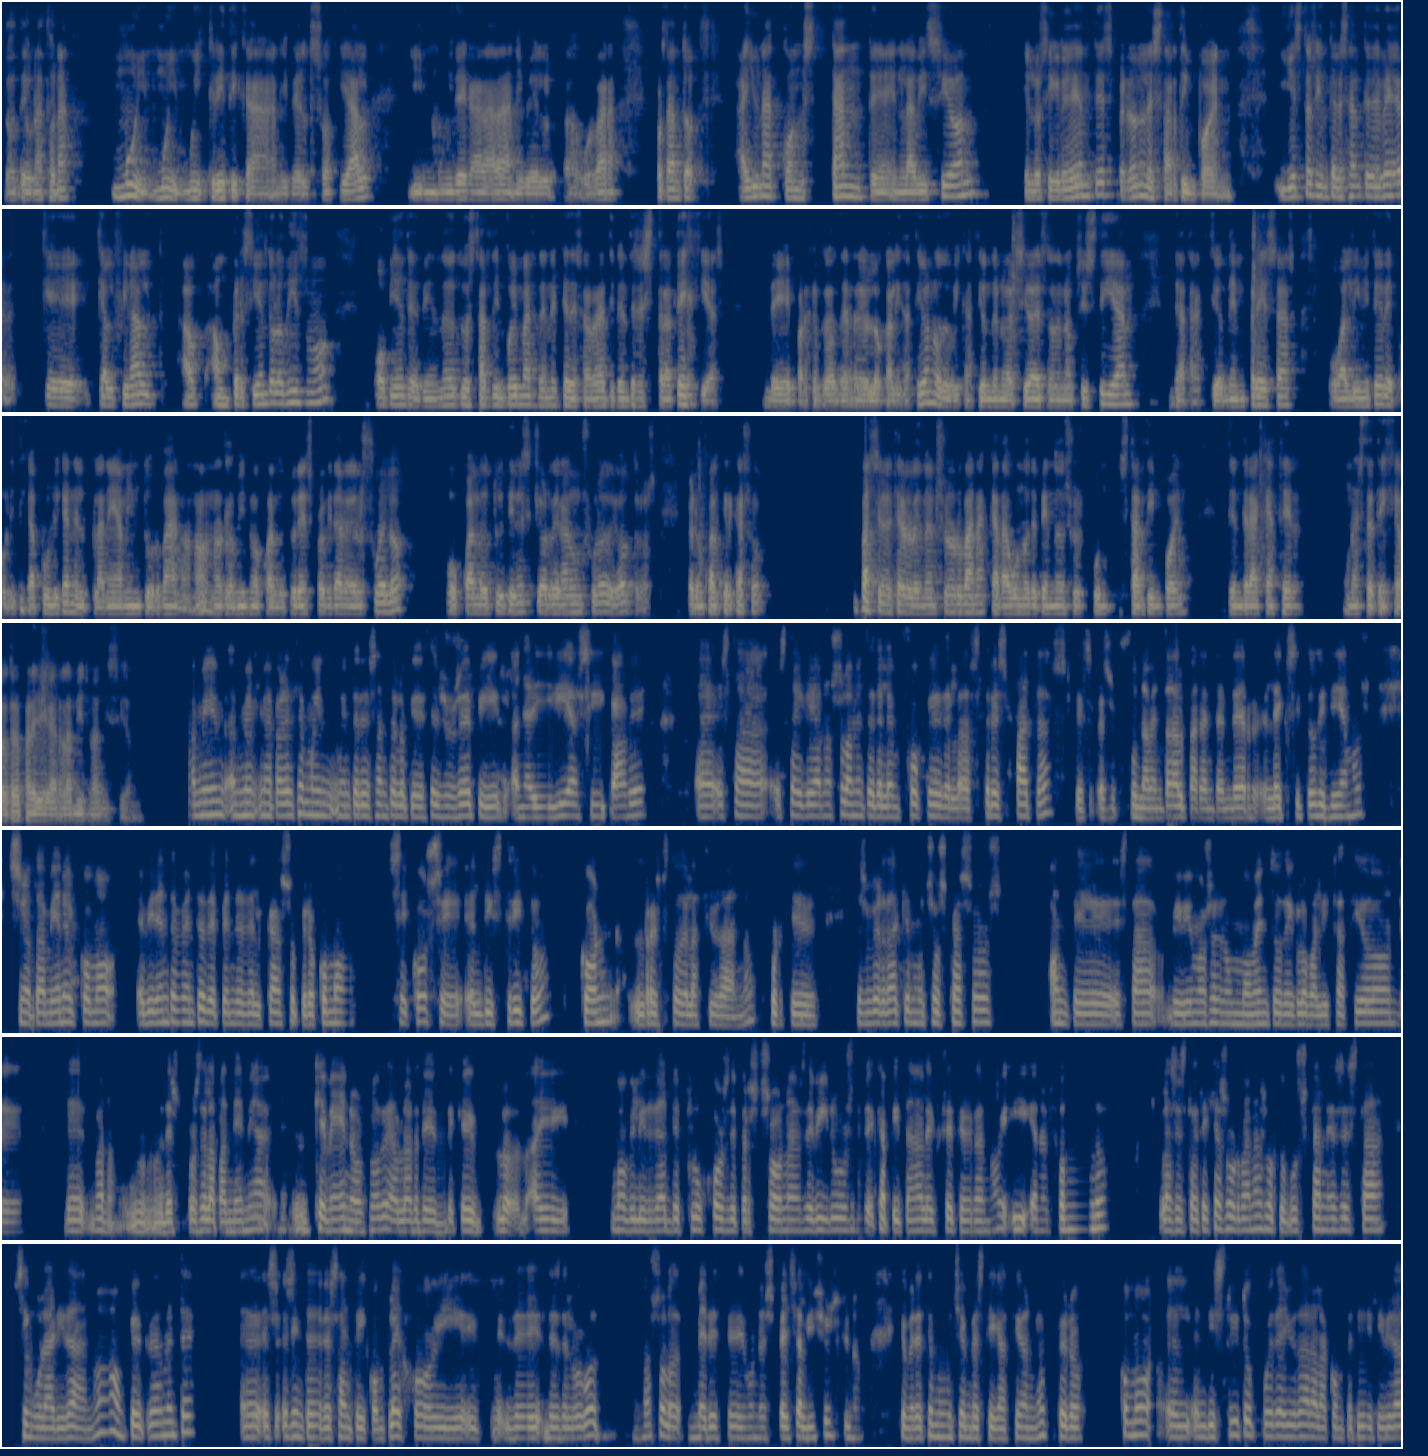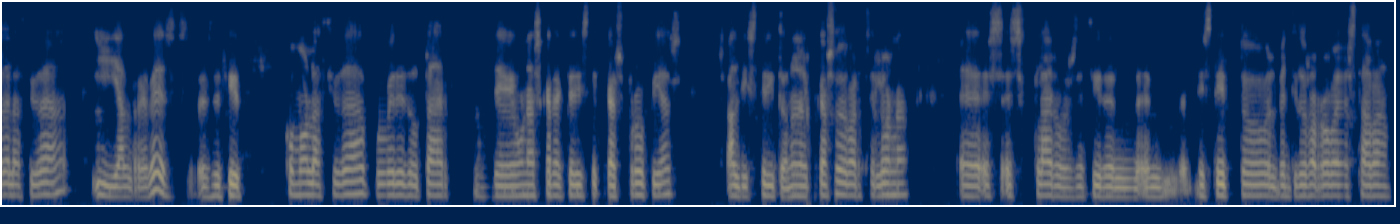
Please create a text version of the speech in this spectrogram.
donde una zona muy, muy, muy crítica a nivel social y muy degradada a nivel uh, urbana. Por tanto, hay una constante en la visión, en los ingredientes, pero en el starting point. Y esto es interesante de ver que, que al final, aun persiguiendo lo mismo, obviamente, dependiendo de tu starting point, vas a tener que desarrollar diferentes estrategias de, por ejemplo, de relocalización o de ubicación de universidades donde no existían, de atracción de empresas o al límite de política pública en el planeamiento urbano. ¿no? no es lo mismo cuando tú eres propietario del suelo o cuando tú tienes que ordenar un suelo de otros. Pero en cualquier caso, para ser la dimensión urbana, cada uno, depende de su starting point, tendrá que hacer una estrategia a otra para llegar a la misma visión. A mí, me parece muy, muy, interesante lo que dice Josep y añadiría, si cabe, esta, esta, idea no solamente del enfoque de las tres patas, que es, fundamental para entender el éxito, diríamos, sino también el cómo, evidentemente depende del caso, pero cómo se cose el distrito con el resto de la ciudad, ¿no? Porque es verdad que en muchos casos ante esta, vivimos en un momento de globalización, de, bueno, después de la pandemia, que menos, ¿no? De hablar de, de que hay movilidad de flujos de personas, de virus, de capital, etcétera, ¿no? Y en el fondo las estrategias urbanas lo que buscan es esta singularidad, ¿no? Aunque realmente eh, es, interesante y complejo y, desde luego no solo merece un special issue, sino que merece mucha investigación, ¿no? Pero cómo el, el distrito puede ayudar a la competitividad de la ciudad y al revés, es decir, cómo la ciudad puede dotar de unas características propias al distrito. ¿no? En el caso de Barcelona eh, es, claro, es decir, el, distrito, el 22 arroba estaba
